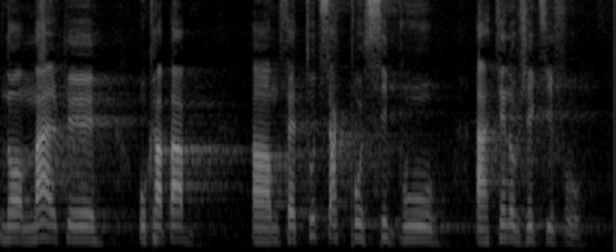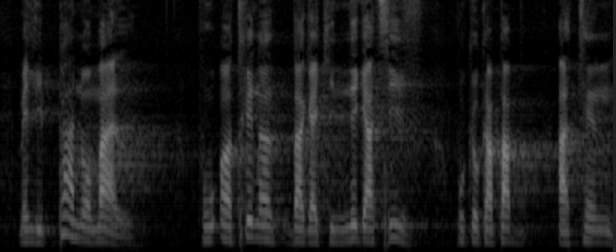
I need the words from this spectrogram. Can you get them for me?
normal que vous capable de um, faire tout ça possible pour atteindre l'objectif. Mais il n'est pas normal pour entrer dans une bagaille qui négative pour que capable d'atteindre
